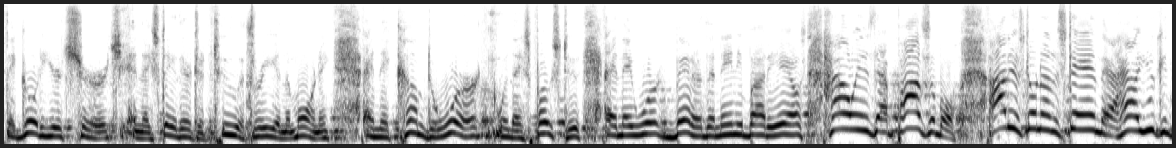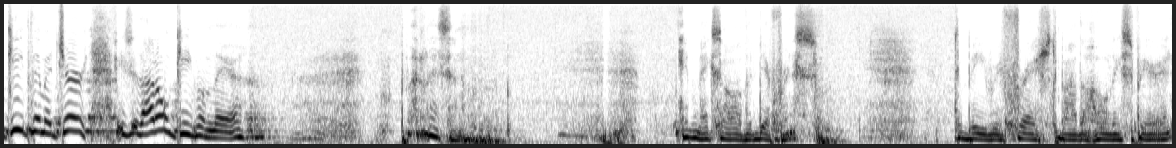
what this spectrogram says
They go to your church and they stay there to two or three in the morning and they come to work when they're supposed to and they work better than anybody else. How is that possible? I just don't understand that how you can keep them at church. He said i don't keep them there. But listen it makes all the difference to be refreshed by the Holy Spirit.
